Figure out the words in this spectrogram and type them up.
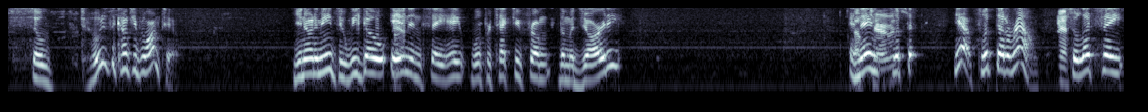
So, who does the country belong to? You know what I mean? Do we go in and say, "Hey, we'll protect you from the majority," and Of then flip that? Yeah, flip that around. Yeah. So let's say,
